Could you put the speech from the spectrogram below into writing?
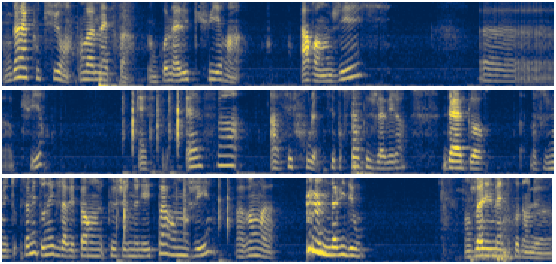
Donc, dans la couture, on va mettre, donc on a le cuir arrangé, euh, cuir, F, F, ah c'est fou là, c'est pour ça que je l'avais là, d'accord, parce que ça m'étonnait que je, ne l'ai pas rangé avant... Euh, la vidéo. Donc, je vais aller le mettre dans le...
